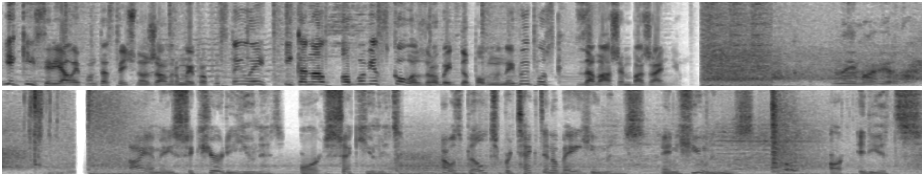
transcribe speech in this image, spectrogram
які серіали фантастичного жанру ми пропустили, і канал обов'язково зробить доповнений випуск за вашим бажанням. Неймовірно. I am a security unit, or SEC unit. I was built to protect and obey humans, and humans are idiots.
